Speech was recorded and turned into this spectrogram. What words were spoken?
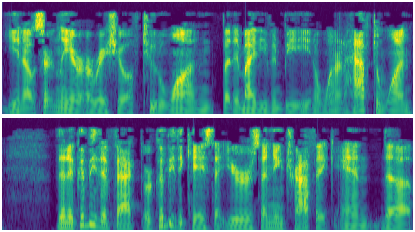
you know, certainly a, a ratio of two to one, but it might even be you know one and a half to one. Then it could be the fact, or could be the case that you're sending traffic and the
